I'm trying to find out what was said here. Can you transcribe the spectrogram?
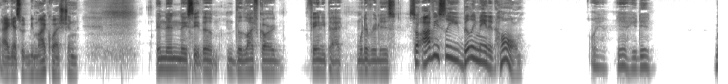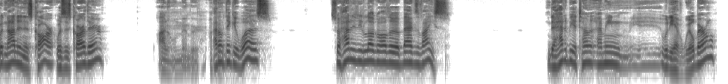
I guess would be my question. and then they see the the lifeguard fanny pack, whatever it is. So obviously Billy made it home, Oh yeah, yeah, he did. but not in his car. Was his car there? I don't remember. I don't think it was. So how did he lug all the bags of ice? There had to be a ton. Of, I mean, would he have a wheelbarrow?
